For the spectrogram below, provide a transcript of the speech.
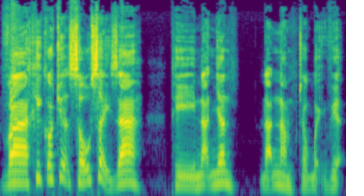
Và khi có chuyện xấu xảy ra thì nạn nhân đã nằm trong bệnh viện.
